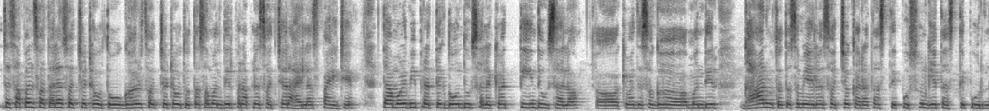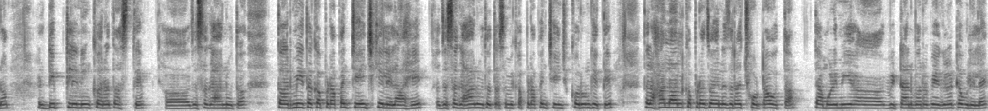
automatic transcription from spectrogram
जसं आपण स्वतःला स्वच्छ ठेवतो घर स्वच्छ ठेवतो तसं मंदिर पण आपलं स्वच्छ राहायलाच पाहिजे. त्यामुळे मी प्रत्येक दोन दिवसाला किंवा तीन दिवसाला किंवा जसं घ मंदिर घाण होतं तसं मी याला स्वच्छ करत असते पुसून घेत असते पूर्ण. डीप क्लिनिंग करत असते जसं घाण होतं. तर मी इथं कपडा पण चेंज केलेला आहे. जसं घाण होतं तसं मी कपडा पण चेंज करून घेते. तर हा लाल कपडा जो आहे ना जरा छोटा होता. त्यामुळे मी विटांवर वेगळं ठेवलेलं आहे.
